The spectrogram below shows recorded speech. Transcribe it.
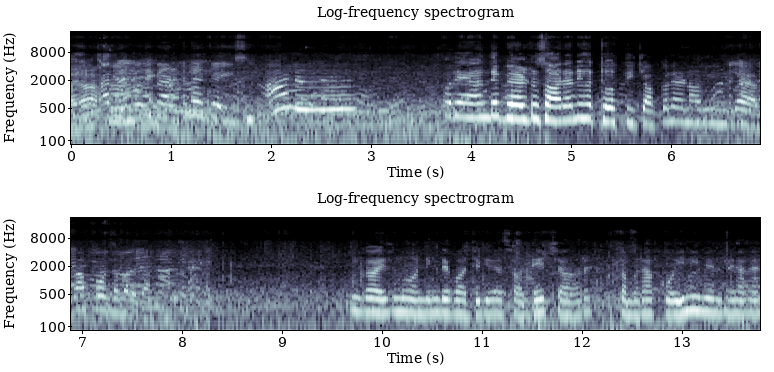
ਆ Two hours later. ਔਰ ਐਂ ਦੇ ਬੈਲਟ ਸਾਰਿਆਂ ਨੇ ਹੱਥੋਂ ਹੱਥੀ ਚੱਕ ਲੈਣਾ ਵੀ ਨਹੀਂ ਹੈਗਾ ਫੁੱਲ ਵਰਗਾ। ਗਾਇਸ ਮਾਰਨਿੰਗ ਦੇ ਵੱਜ ਗਏ 4:30 ਕਮਰਾ ਕੋਈ ਨਹੀਂ ਮਿਲ ਰਿਹਾ ਹੈ।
